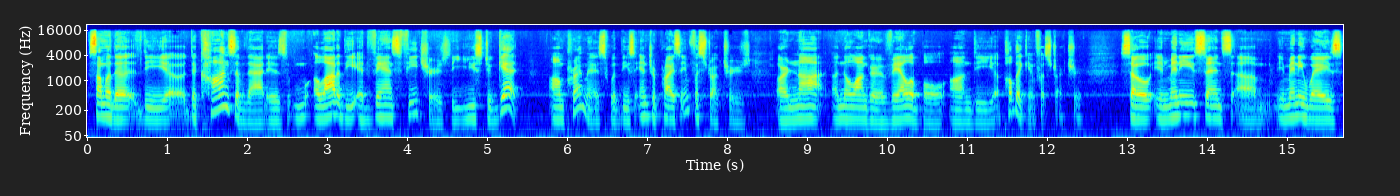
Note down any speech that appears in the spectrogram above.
some of the the uh, the cons of that is a lot of the advanced features that you used to get on premise with these enterprise infrastructures are not uh, no longer available on the uh, public infrastructure. So in many sense, um, in many ways,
